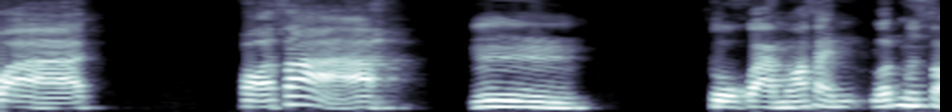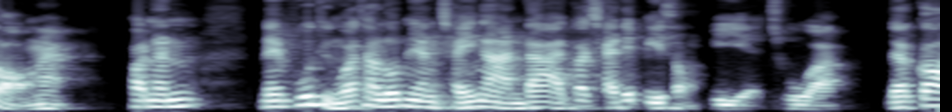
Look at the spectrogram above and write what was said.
กว่าฟอซ่าอะอืม ถูกกว่ามอเตอร์ไซค์รถมือสองอะ เพราะฉะนั้นในพูดถึงว่าถ้ารถยังใช้งานได้ก็ใช้ได้ปีสองปีอะชัวร์แล้วก็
